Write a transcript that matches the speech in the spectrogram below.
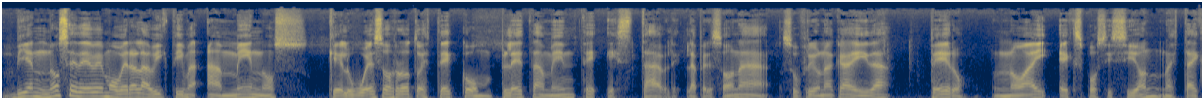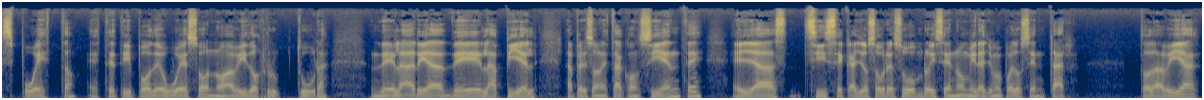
Bien, no se debe mover a la víctima a menos que el hueso roto esté completamente estable. La persona sufrió una caída, pero no hay exposición, no está expuesto este tipo de hueso, no ha habido ruptura del área de la piel, la persona está consciente, ella si se cayó sobre su hombro dice, no, mira, yo me puedo sentar, todavía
